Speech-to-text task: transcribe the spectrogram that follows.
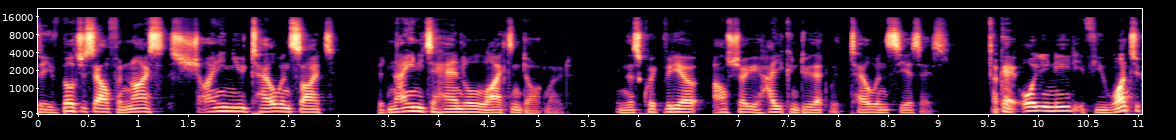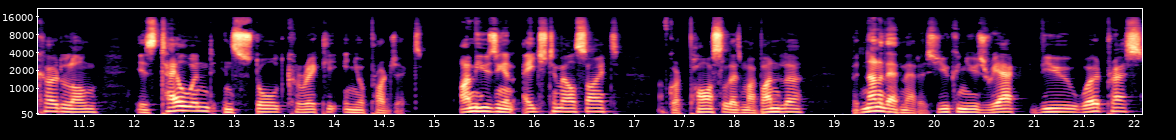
So you've built yourself a nice, shiny new Tailwind site, but now you need to handle light and dark mode. In this quick video, I'll show you how you can do that with Tailwind CSS. Okay, all you need if you want to code along is Tailwind installed correctly in your project. I'm using an HTML site. I've got Parcel as my bundler, but none of that matters. You can use React, Vue, WordPress.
